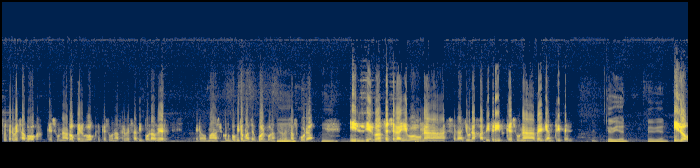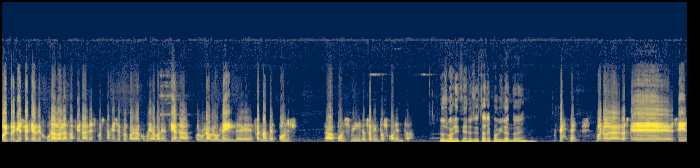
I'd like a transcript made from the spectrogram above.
su cerveza Bock, que es una Doppelbock, que es una cerveza tipo lager, pero más con un poquito más de cuerpo, una cerveza mm. oscura. Mm. Y, el bronce se la llevó una la Yuna Happy Trip, que es una Belgian Triple. Qué bien, qué bien. Y luego el premio especial del jurado a las nacionales, pues también se fue para la Comunidad Valenciana con una Blonde de Fernández Pons, la Pons 1840. Los valencianos están espabilando, ¿eh? bueno, la verdad es que sí,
